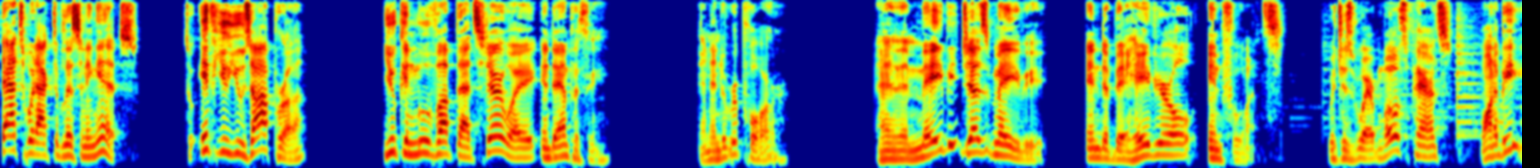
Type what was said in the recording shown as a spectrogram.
That's what active listening is. So if you use opera, you can move up that stairway into empathy and into rapport, and then maybe, just maybe, into behavioral influence, which is where most parents want to be.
